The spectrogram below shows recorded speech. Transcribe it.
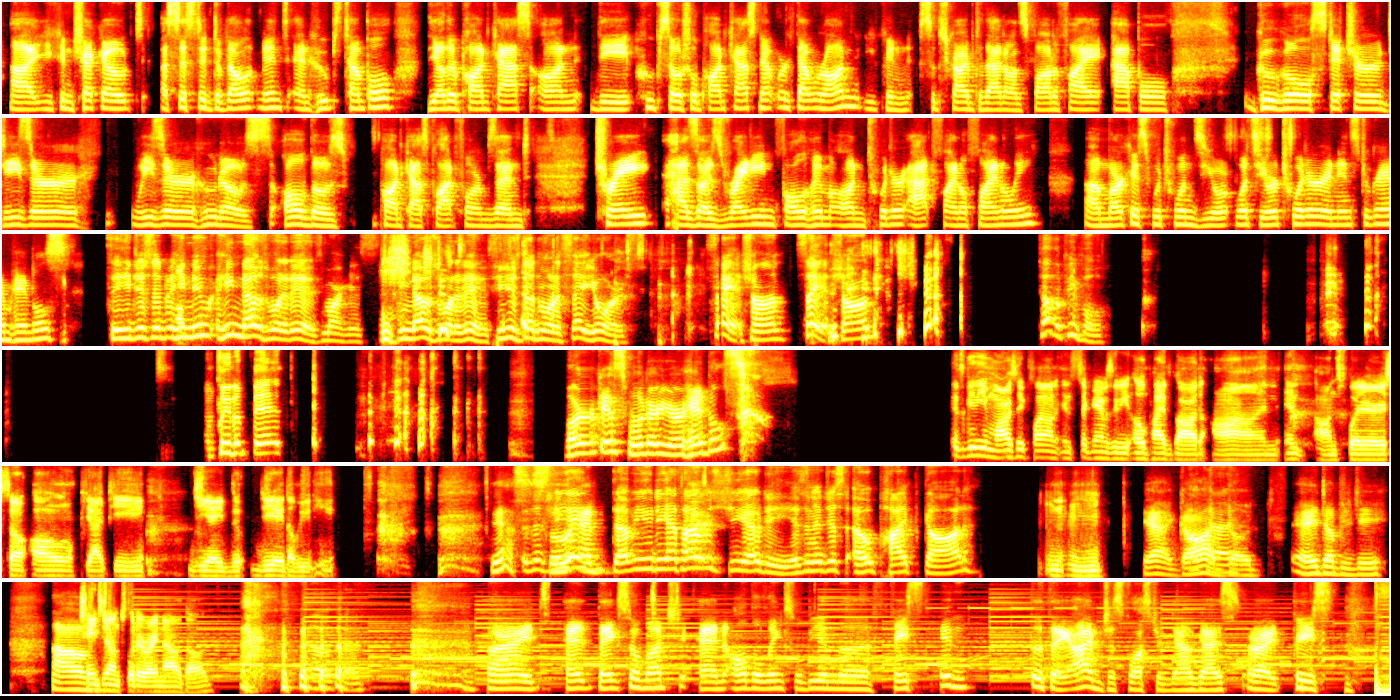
Uh, you can check out Assisted Development and Hoops Temple, the other podcasts on the Hoop Social Podcast Network that we're on. You can subscribe to that on Spotify, Apple, Google, Stitcher, Deezer, Weezer, who knows, all those podcast platforms. And Trey has his writing. Follow him on Twitter at Final Finally. Uh, Marcus, which one's your what's your Twitter and Instagram handles? See, he just said Oh. he knew he knows what it is, Marcus. He knows what it is. He just doesn't want to say yours. Say it, Shawn. Say it, Shawn. Tell the people. Complete the fifth. Marcus, what are your handles? It's gonna be Marzz McFly on Instagram. It's gonna be O Pipe God on in, on Twitter. So O P I P G A D- G A W D. yes. Is it So- G A and- W D? I thought it was G O D. Isn't it just O Pipe God? Mm-mm. yeah, God Okay. though. AWD. Um, Change it on Twitter right now, dog. okay. All right, and thanks so much. And all the links will be in the face in the thing. I'm just flustered now, guys. All right, peace.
